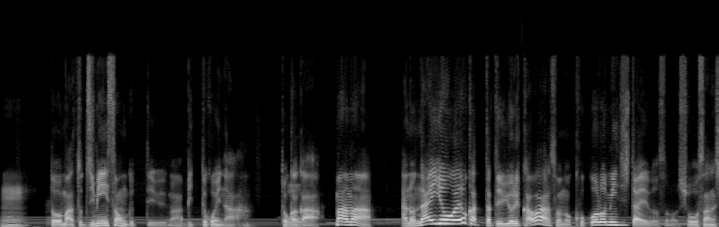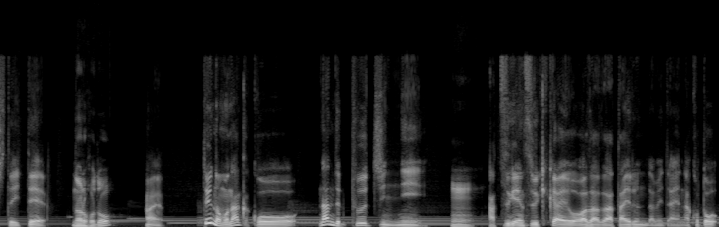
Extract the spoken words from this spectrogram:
うん。うん。と、まあ、あとジミー・ソングっていう、まあ、ビットコイナーとかが、まあまあ、あの内容が良かったというよりかは、その試み自体をその称賛していて、なるほど。はい。っていうのもなんかこう、なんでプーチンにうん。発言する機会をわざわざ与えるんだみたいなこと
